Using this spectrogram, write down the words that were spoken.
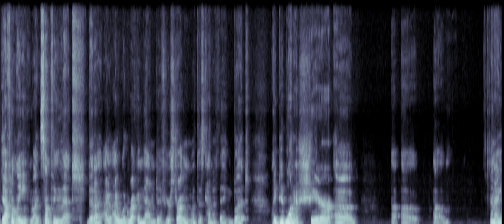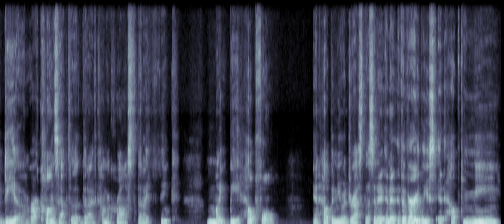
definitely like something that that I, I, would recommend if you're struggling with this kind of thing. But I did want to share a, a, a, um, an idea or a concept that, that I've come across that I think might be helpful in helping you address this. And, it, and it, at the very least, it helped me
